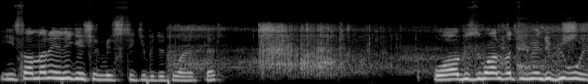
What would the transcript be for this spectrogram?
İnsanları ele geçirmiş gibi de tuvaletler. Oha bizim Alfa TV'de bir oy.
